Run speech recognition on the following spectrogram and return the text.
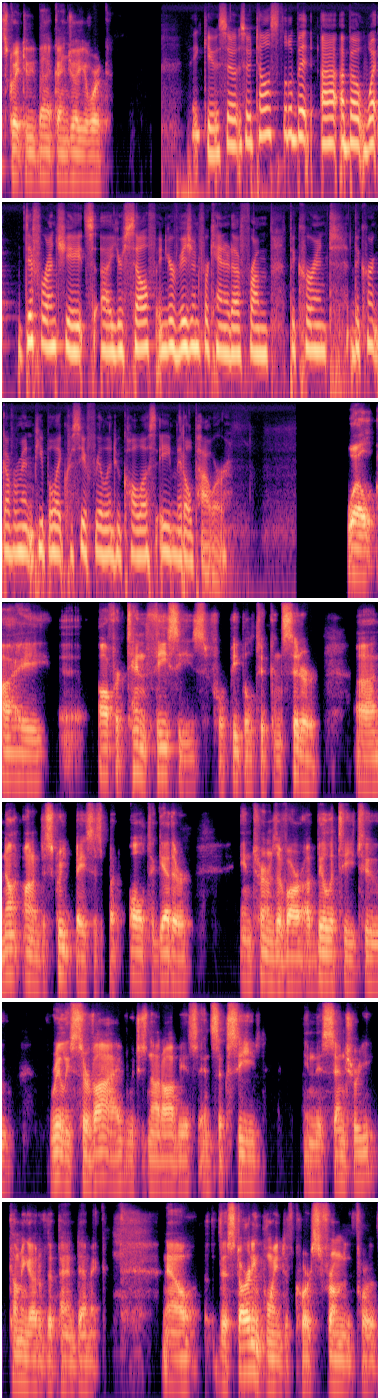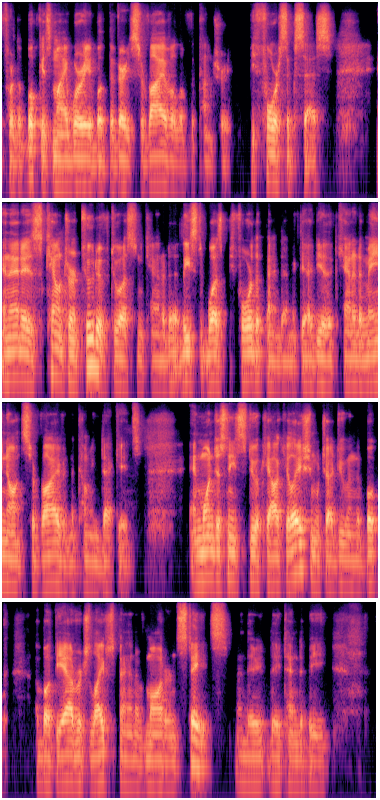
It's great to be back. I enjoy your work. Thank you. So, so tell us a little bit uh, about what differentiates uh, yourself and your vision for Canada from the current the current government and people like Chrystia Freeland who call us a middle power. Well, I uh, offer ten theses for people to consider, uh, not on a discrete basis, but all together in terms of our ability to really survive, which is not obvious, and succeed in this century coming out of the pandemic. Now, the starting point, of course, from for, for the book is my worry about the very survival of the country before success. And that is counterintuitive to us in Canada, at least it was before the pandemic, the idea that Canada may not survive in the coming decades. And one just needs to do a calculation, which I do in the book, about the average lifespan of modern states. And they, they tend to be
